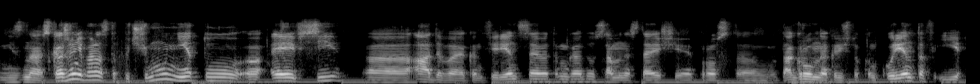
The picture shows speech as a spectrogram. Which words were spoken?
Не знаю. Скажи мне, пожалуйста, почему нету э, AFC, э, адовая конференция в этом году, самая настоящая, просто вот, огромное количество конкурентов, и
